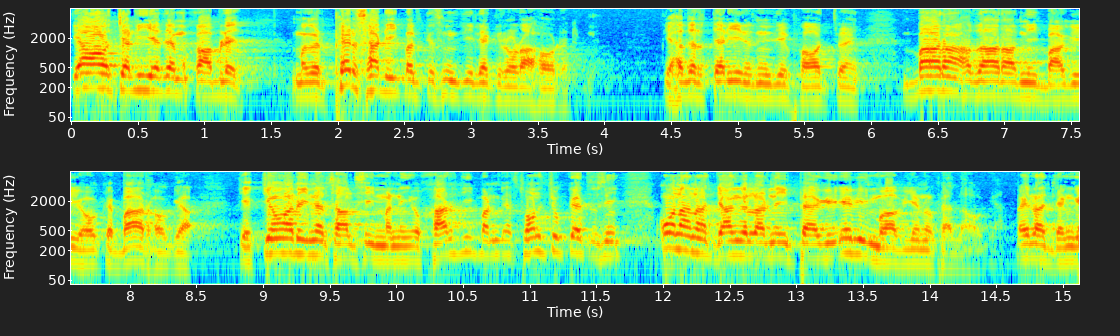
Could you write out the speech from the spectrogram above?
کیا ہو چلیے دے مقابلے؟ مگر پھر ساری بدقسمتی لے کے روڑا ہو رہی کہ حضرت علی رضی دی فوج چوئیں بارہ ہزار آدمی باغی ہو کے باہر ہو گیا۔ کہ کیوں علی نے سالسی منی؟ وہ خارجی بن گئے، سن چکے تسی انہوں نے جنگ لڑنی پی گئی، یہ بھی معاویہ نو فائدہ ہو گیا۔ پہلا جنگ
